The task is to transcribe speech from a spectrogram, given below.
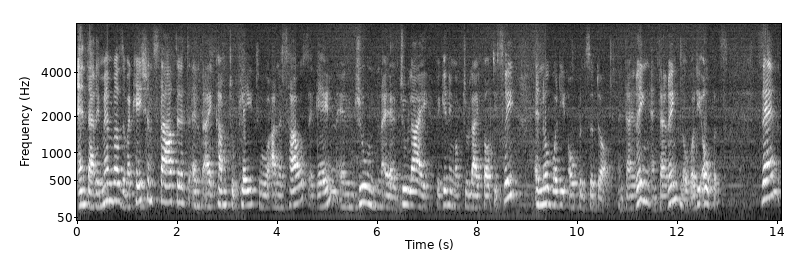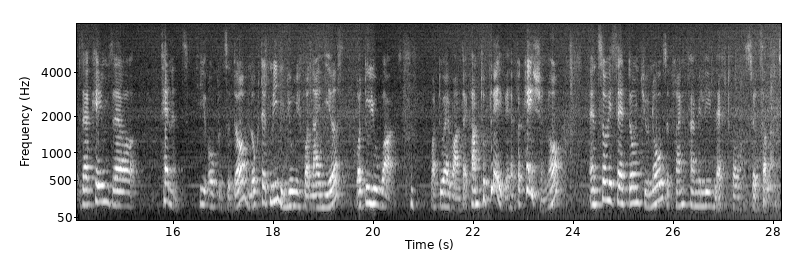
And I remember the vacation started and I come to play to Anna's house again in June, uh, July, beginning of July 43, and nobody opens the door. And I ring and I ring, nobody opens. Then there came their tenant. He opens the door, looked at me, he knew me for nine years. What do you want? what do I want? I come to play, we have vacation, no? And so he said, don't you know the Frank family left for Switzerland.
